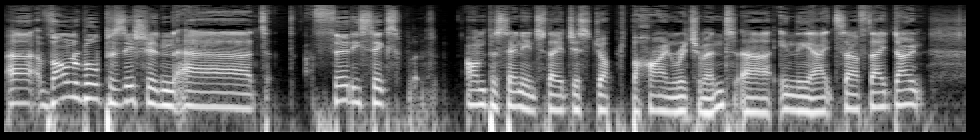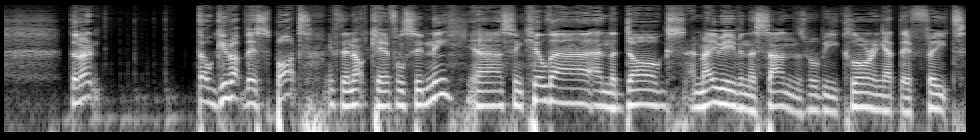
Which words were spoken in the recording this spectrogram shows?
Uh, vulnerable position, uh, t- 36 on percentage. They just dropped behind Richmond uh, in the eight. So if they don't, they don't. They'll give up their spot if they're not careful. Sydney, uh, St Kilda, and the Dogs, and maybe even the Suns will be clawing at their feet.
